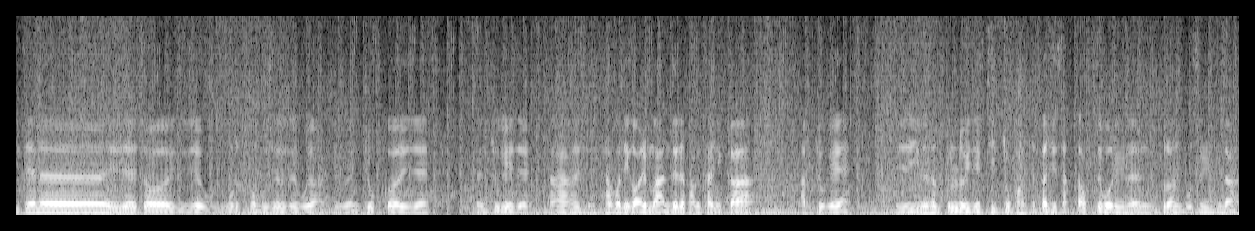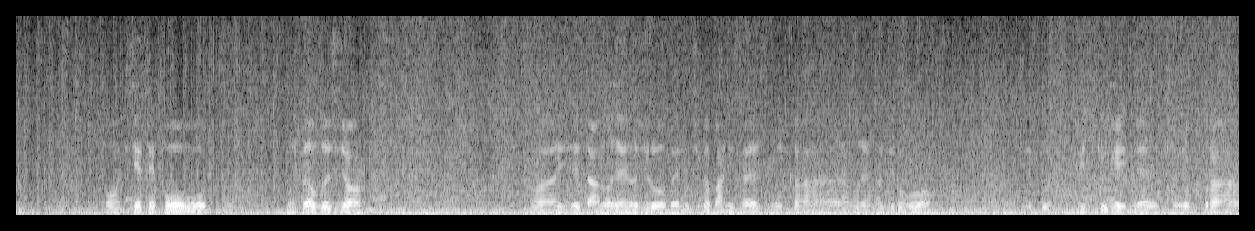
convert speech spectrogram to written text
이제는 이제 저 이제 오른쪽 건 무시해도 되고요. 이제 왼쪽 거 이제 왼쪽에 이제 다 이제 사거리가 얼마 안 되는 방타니까 앞쪽에 이제 이 녀석들로 이제 뒤쪽 방타까지 싹 다 없애버리는 그런 모습입니다 어 이제 대포 뭐 순식간에 없어지죠 좋아 이제 남은 에너지로 에너지가 많이 쌓였으니까 남은 에너지로 이제 또 위쪽에 있는 충격포랑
